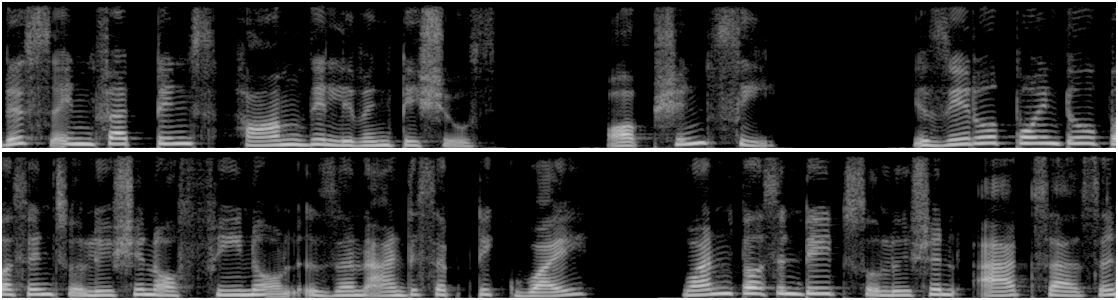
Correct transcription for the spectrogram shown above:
Disinfectants harm the living tissues. Option C. A 0.2% solution of phenol is an antiseptic while 1% solution acts as a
